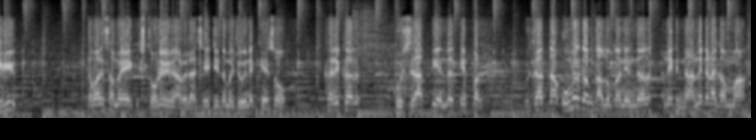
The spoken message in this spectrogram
એવી તમારી સામે એક સ્ટોરી લઈને આવેલા છે, જે તમે જોઈને કહેશો ખરેખર ગુજરાતની અંદર એ પણ, ગુજરાતના ઉમરગામ તાલુકાની અંદર અને એક નાનકડા ગામમાં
